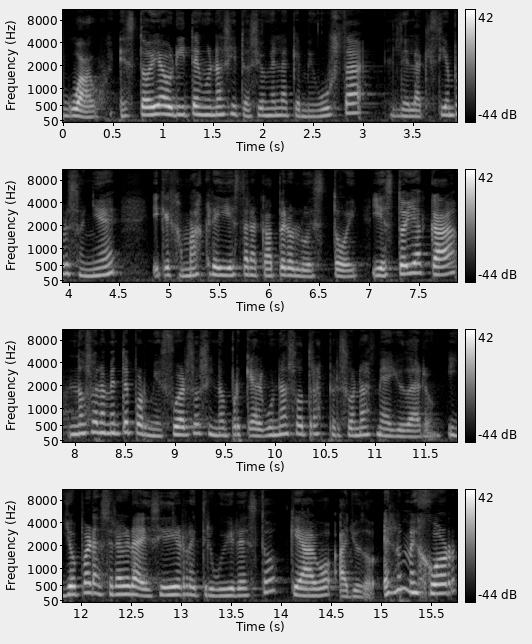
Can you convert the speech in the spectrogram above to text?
wow, estoy ahorita en una situación en la que me gusta de la que siempre soñé y que jamás creí estar acá, pero lo estoy. Y estoy acá no solamente por mi esfuerzo, sino porque algunas otras personas me ayudaron. Y yo para ser agradecida y retribuir esto, ¿qué hago? Ayudo. Es lo mejor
